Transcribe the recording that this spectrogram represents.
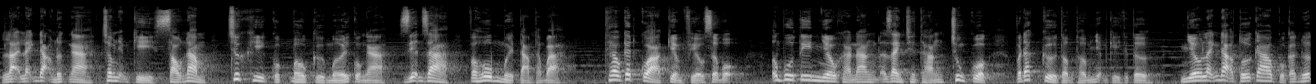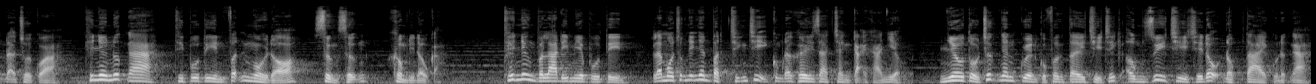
lại lãnh đạo nước Nga trong nhiệm kỳ 6 năm trước khi cuộc bầu cử mới của Nga diễn ra vào hôm 18 tháng 3. Theo kết quả kiểm phiếu sơ bộ, ông Putin nhiều khả năng đã giành chiến thắng chung cuộc và đắc cử tổng thống nhiệm kỳ thứ tư. Nhiều lãnh đạo tối cao của các nước đã trôi qua, thế nhưng nước Nga thì Putin vẫn ngồi đó sừng sững không đi đâu cả. Thế nhưng Vladimir Putin là một trong những nhân vật chính trị cũng đã gây ra tranh cãi khá nhiều. Nhiều tổ chức nhân quyền của phương Tây chỉ trích ông duy trì chế độ độc tài của nước Nga.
